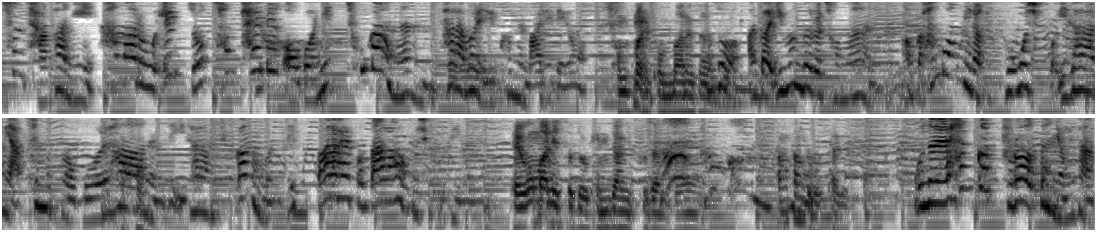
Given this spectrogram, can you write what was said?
순 자산이 하나로 1조 1,800억 원이 초과하는 사람을 일컫는 말이래요. 정말 돈 많은 그래서 사람들. 아까 그러니까 이분들을 저는 아까 한 번이라도 보고 싶어. 이 사람이 아침부터 뭘 하는지, 이 사람 습관은 뭔지 따라할 거 따라하고 싶고 괜히. 100억만 있어도 굉장히 부자인데 상상도 못하겠다. 오늘 한껏 부러웠던 영상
